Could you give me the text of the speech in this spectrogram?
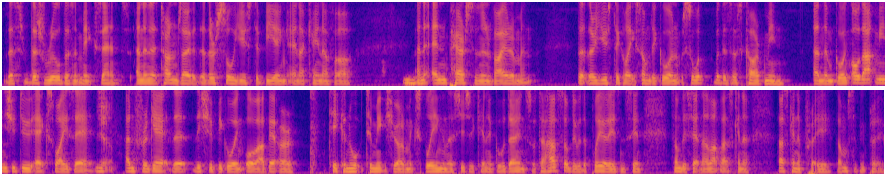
This this rule doesn't make sense. And then it turns out that they're so used to being in a kind of a an in person environment that they're used to like somebody going, so what what does this card mean? And them going, oh, that means you do X, Y, Z, Yeah. and forget that they should be going, oh, I better take a note to make sure I'm explaining this as you kind of go down. So to have somebody with a player aids and saying somebody setting that up, that's kind of that's kind of pretty. That must have been pretty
